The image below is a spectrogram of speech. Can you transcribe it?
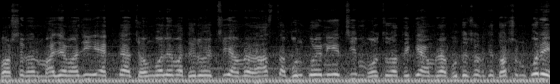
বর্ষার মাঝামাঝি একটা জঙ্গলের মধ্যে রয়েছি। আমরা রাস্তা ভুল করে নিয়েছি, মথুরা থেকে আমরা বুদ্ধেশ্বরকে দর্শন করে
